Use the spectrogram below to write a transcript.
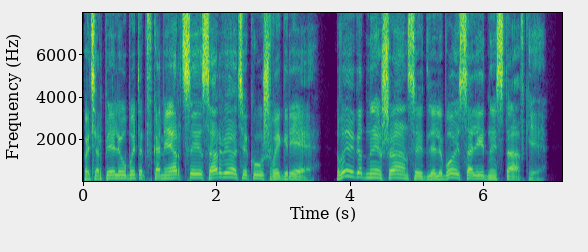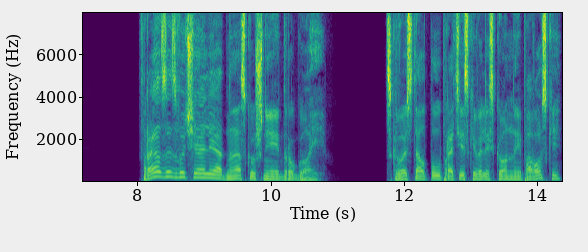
Потерпели убыток в коммерции, сорвете куш в игре. Выгодные шансы для любой солидной ставки. Фразы звучали одна скучнее другой. Сквозь толпу протискивались конные повозки,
